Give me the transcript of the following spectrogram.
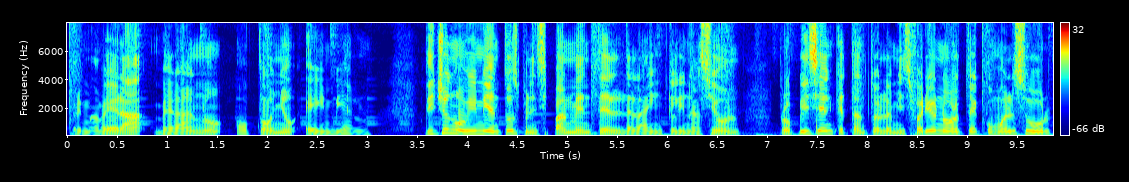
primavera, verano, otoño e invierno. Dichos movimientos, principalmente el de la inclinación, propician que tanto el hemisferio norte como el sur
